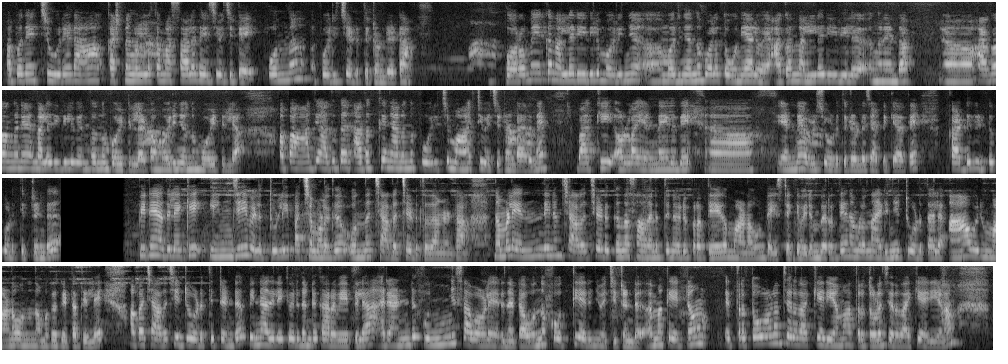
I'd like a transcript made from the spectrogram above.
അപ്പോൾ അതേ ചൂരയുടെ ആ കഷ്ണങ്ങളിലൊക്കെ മസാല തേച്ച് വെച്ചിട്ടേ ഒന്ന് പൊരിച്ചെടുത്തിട്ടുണ്ട് കേട്ടോ. പുറമേയൊക്കെ നല്ല രീതിയിൽ മൊരിഞ്ഞ് മൊരിഞ്ഞെന്ന് പോലെ തോന്നിയാലും? അകം നല്ല രീതിയിൽ അങ്ങനെ എന്താ അകം അങ്ങനെ നല്ല രീതിയിൽ വെന്തൊന്നും പോയിട്ടില്ല കേട്ടോ. മൊരിഞ്ഞൊന്നും പോയിട്ടില്ല. അപ്പോൾ ആദ്യം അത് അതൊക്കെ ഞാനൊന്ന് പൊരിച്ച് മാറ്റി വെച്ചിട്ടുണ്ടായിരുന്നേ. ബാക്കി ഉള്ള എണ്ണയിൽ ഇതേ എണ്ണ ഒഴിച്ചു കൊടുത്തിട്ടുണ്ട് ചട്ടിക്കകത്തെ. കടുകിട്ട് കൊടുത്തിട്ടുണ്ട്. പിന്നെ അതിലേക്ക് ഇഞ്ചി വെളുത്തുള്ളി പച്ചമുളക് ഒന്ന് ചതച്ചെടുത്തതാണ് കേട്ടോ നമ്മൾ എന്തിനും ചതച്ചെടുക്കുന്ന സാധനത്തിന് ഒരു പ്രത്യേക മണവും ടേസ്റ്റൊക്കെ വരും. വെറുതെ നമ്മളൊന്ന് അരിഞ്ഞിട്ട് കൊടുത്താൽ ആ ഒരു മണമൊന്നും നമുക്ക് കിട്ടത്തില്ലേ? അപ്പോൾ ചതച്ചിട്ട് കൊടുത്തിട്ടുണ്ട്. പിന്നെ അതിലേക്ക് ഒരു രണ്ട് കറിവേപ്പില രണ്ട് കുഞ്ഞ് സവാളയായിരുന്നു കേട്ടോ ഒന്ന് കൊത്തി അരിഞ്ഞ് വെച്ചിട്ടുണ്ട്. നമുക്ക് ഏറ്റവും എത്രത്തോളം ചെറുതാക്കി അരിയാമോ അത്രത്തോളം ചെറുതാക്കി അരിയണം.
